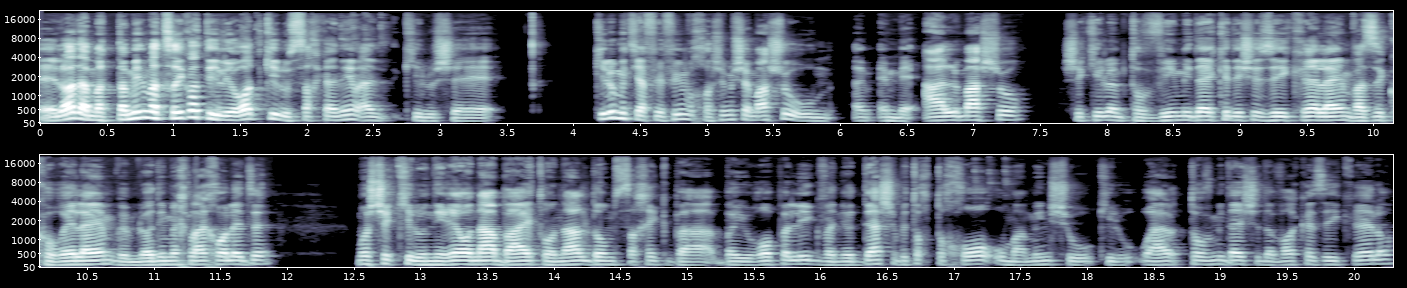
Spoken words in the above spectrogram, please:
אה, לא יודע, תמיד מצחיק אותי לראות כאילו שחקנים, אה, כאילו ש... כאילו מתייפייפים וחושבים שמשהו, הם, הם מעל משהו, שכאילו הם טובים מדי כדי שזה יקרה להם, ואז זה קורה להם, והם לא יודעים איך לאכול את זה. כמו שכאילו נראה עונה הבאה את רונלדו משחק ביורופה ליג, ואני יודע שבתוך תוכו הוא מאמין שהוא כאילו, הוא היה טוב מדי שדבר כזה יקרה לו.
